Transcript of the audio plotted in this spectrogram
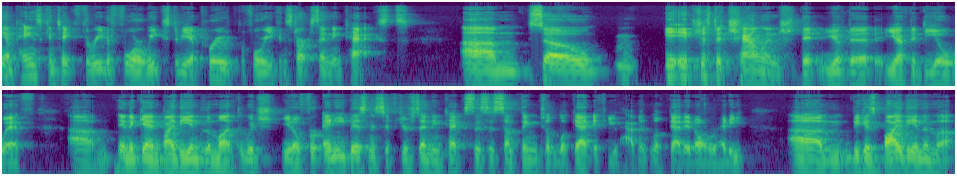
campaigns can take three to four weeks to be approved before you can start sending texts. Um, so Hmm. it, it's just a challenge that you have to you have to deal with. Um, and again, by the end of the month, which you know, for any business, if you're sending texts, this is something to look at if you haven't looked at it already. Um, because by the end of the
